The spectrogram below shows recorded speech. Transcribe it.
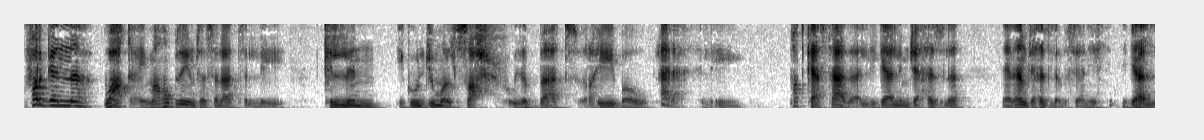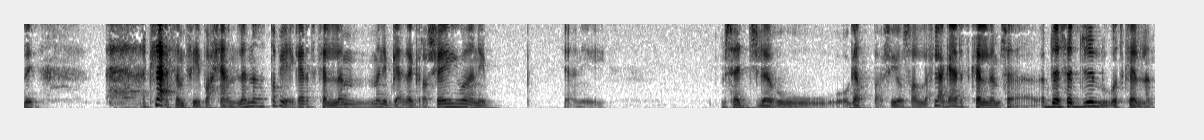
فرق إنه واقعي ما هو زي المسلسلات اللي كل يقول جمل صح وذبات رهيبة و... لا لا اللي بودكاست هذا اللي قال لي مجهز له يعني أنا مجهز له بس يعني قال لي آه، أتلعثم فيه باحيان لأنه طبيعي قاعد أتكلم ماني قاعد أقرأ شيء وأني يعني مسجله وأقطع فيه وأصلح لا قاعد أتكلم أبدأ أسجل وأتكلم.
